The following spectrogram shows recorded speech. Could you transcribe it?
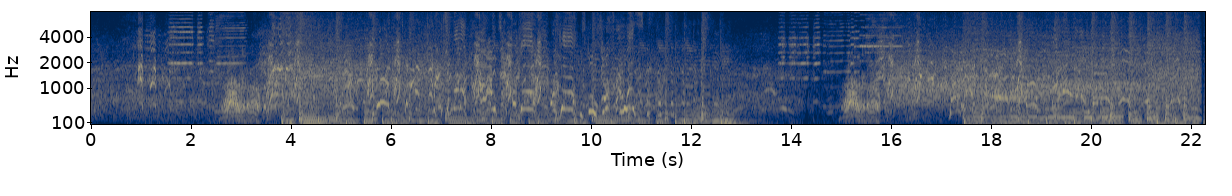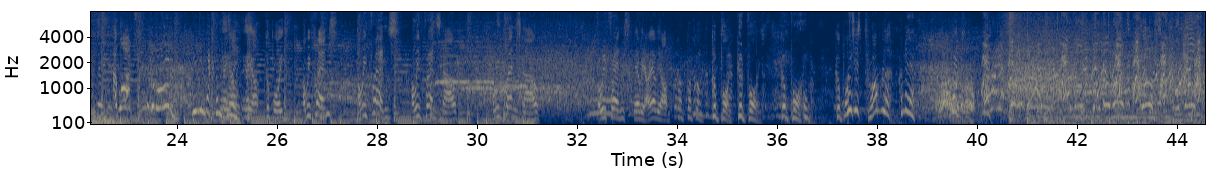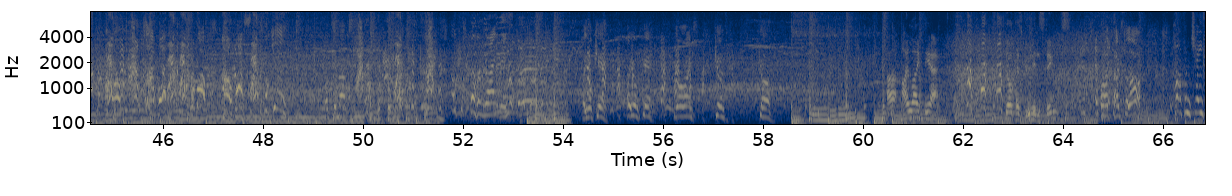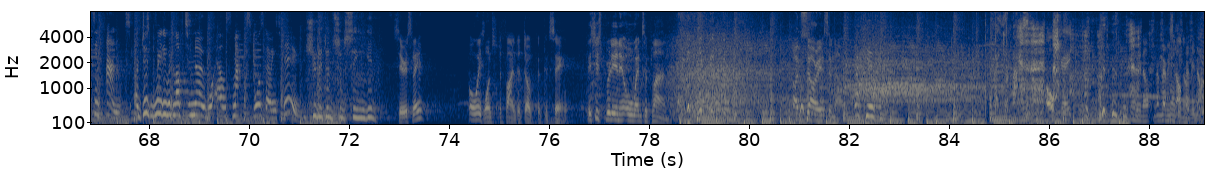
Right, okay, okay. He's going for his. I what? Come on. Bring him back on They are, play. they are. Good boy. Are we friends? Are we friends? Are we friends now? Are we friends now? Are we friends? There we are, there we are. Come on, come come on. Good boy, good boy, good boy. Good boy. What's his problem? Come here. Come on! Oh, Max! Okay! Okay, Max. All right, Miss. Are you okay? Are you okay? You all right? Good. Good. Uh, I like the act. dog has good instincts. Oh, thanks a lot. Apart from chasing ants, I just really would love to know what else Max was going to do. He should have done some singing. Seriously? Always wanted to find a dog that could sing. It's just brilliant it all went to plan. I'm sorry, it's a no. Thank you. Okay. Maybe not. No, maybe it's not, maybe not.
